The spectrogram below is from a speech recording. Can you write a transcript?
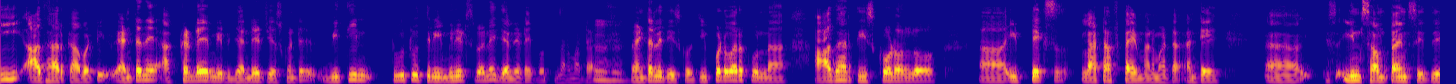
ఈ ఆధార్ కాబట్టి వెంటనే అక్కడే మీరు జనరేట్ చేసుకుంటే విత్ ఇన్ టూ టు త్రీ మినిట్స్లోనే జనరేట్ అయిపోతుంది అనమాట. వెంటనే తీసుకోవచ్చు ఇప్పటి వరకు ఉన్న ఆధార్ తీసుకోవడంలో it takes lot of time అనమాట అంటే ఇన్ సమ్ టైమ్స్ ఇది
